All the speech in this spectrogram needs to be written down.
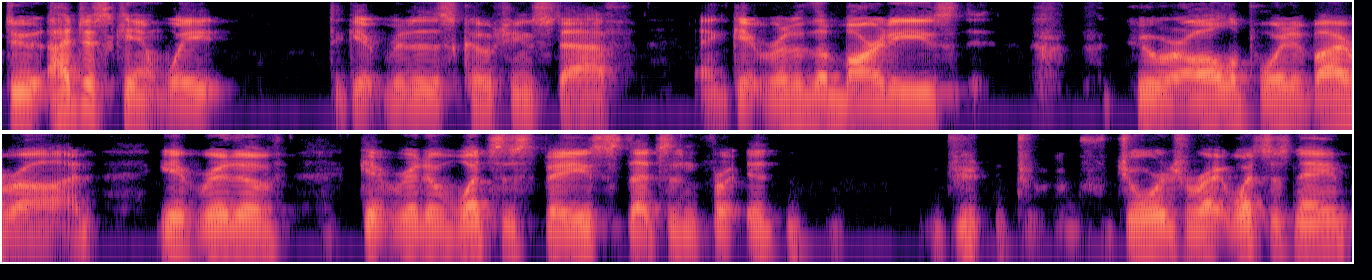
dude, I just can't wait to get rid of this coaching staff and get rid of the Martys, who are all appointed by Ron. Get rid of get rid of what's his face that's in front. It, G- G- George, right? What's his name?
